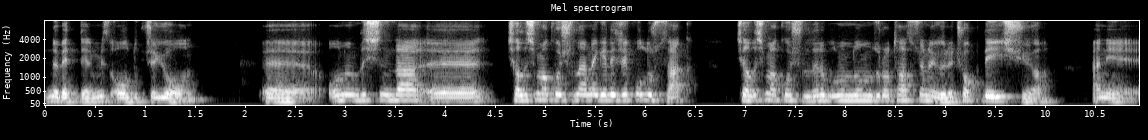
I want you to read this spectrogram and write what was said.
nöbetlerimiz oldukça yoğun. E, onun dışında e, çalışma koşullarına gelecek olursak çalışma koşulları bulunduğumuz rotasyona göre çok değişiyor. Hani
